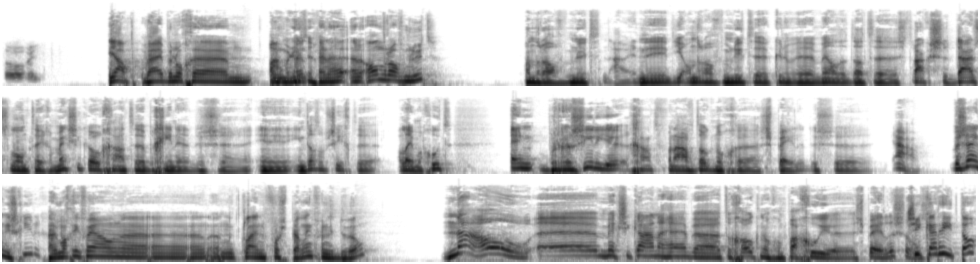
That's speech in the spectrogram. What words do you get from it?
Hoi. Ja, wij hebben nog ehm, een, een, een, een anderhalf minuut. Anderhalve minuut. Nou, eh, die anderhalve minuut eh, kunnen we melden dat eh, straks Duitsland tegen Mexico gaat eh, beginnen. Dus eh, in, in dat opzicht eh, alleen maar goed. En Brazilië gaat vanavond ook nog eh, spelen. Dus eh, ja, we zijn nieuwsgierig. Mag ik van jou een, eh, een, een kleine voorspelling van dit duel? Nou, eh, Mexicanen hebben toch ook nog een paar goede spelers. zoals- Chicarito.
